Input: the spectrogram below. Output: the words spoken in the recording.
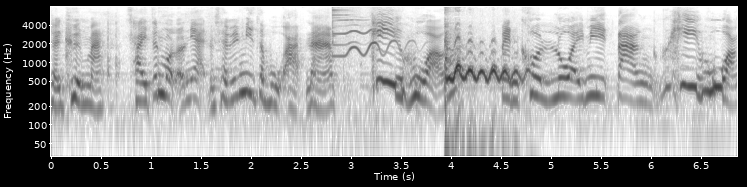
ฉันคืนมา ใช้จนหมดแล้วเนี่ยเดี๋ยวฉันไม่มีสบู่อาบน้ำขี้หวง เป็นคนรวยมีตังค์ก็ขี้หวง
